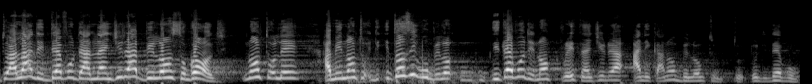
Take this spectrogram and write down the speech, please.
to allow the devil that Nigeria belongs to God. Not only, I mean, not to, it doesn't even belong, the devil did not create Nigeria and it cannot belong to, to, to the devil.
